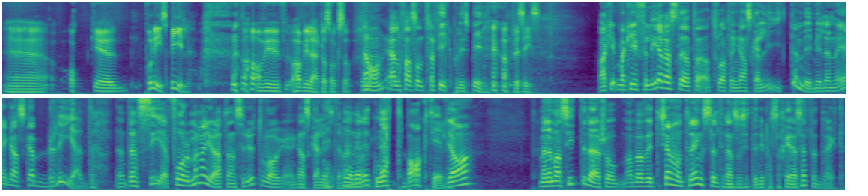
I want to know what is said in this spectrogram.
Eh, och eh, polisbil har, vi, har vi lärt oss också. Ja, i alla fall som trafikpolisbil. Ja, precis. Man kan, man kan ju förledas till att, att tro att det är en ganska liten bil, men den är ganska bred. Den, den ser, formerna gör att den ser ut att vara ganska liten. Den är Men väldigt nätt bak till. Ja, men när man sitter där så man behöver inte känna någon trängsel till den som sitter i passagerarsätet direkt.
